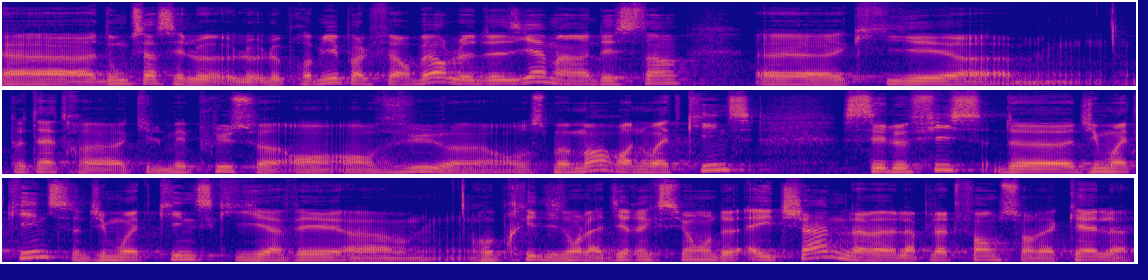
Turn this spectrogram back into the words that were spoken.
Euh, donc ça c'est le, premier, Paul Ferber. Le deuxième a un destin euh, qui est euh, peut-être qu'il met plus en, vue en ce moment. Ron Watkins, c'est le fils de Jim Watkins. Jim Watkins qui avait repris, disons, la direction de 8chan, la, plateforme sur laquelle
